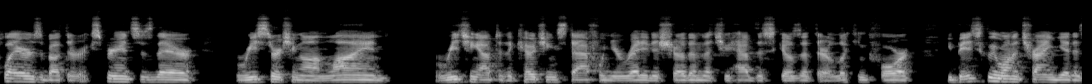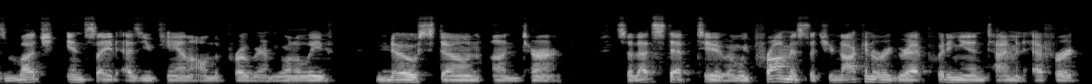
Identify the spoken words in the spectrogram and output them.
players about their experiences there, researching online, reaching out to the coaching staff when you're ready to show them that you have the skills that they're looking for. You basically want to try and get as much insight as you can on the program. You want to leave no stone unturned. So that's step two. And we promise that you're not going to regret putting in time and effort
